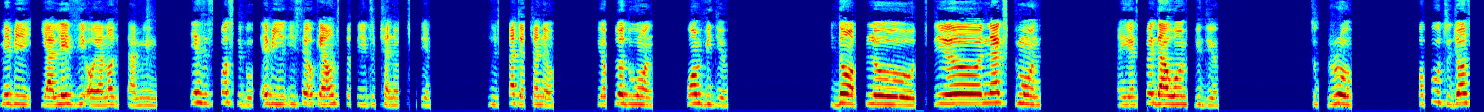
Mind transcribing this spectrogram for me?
maybe you're lazy or you're not determined. Yes, it's possible. Maybe you, you say, "Okay, I want to start a YouTube channel today." You start your channel. You upload one one video. You don't upload till next month, and you expect that one video to grow for people to just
